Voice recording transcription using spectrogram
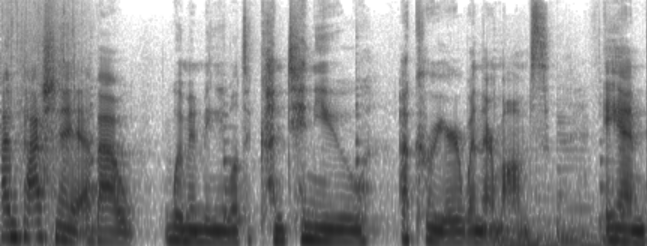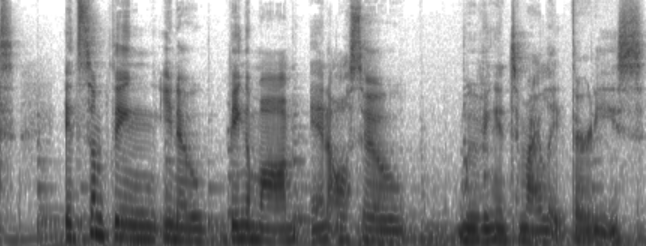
I'm passionate about women being able to continue a career when they're moms. And it's something, you know, being a mom and also moving into my late 30s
